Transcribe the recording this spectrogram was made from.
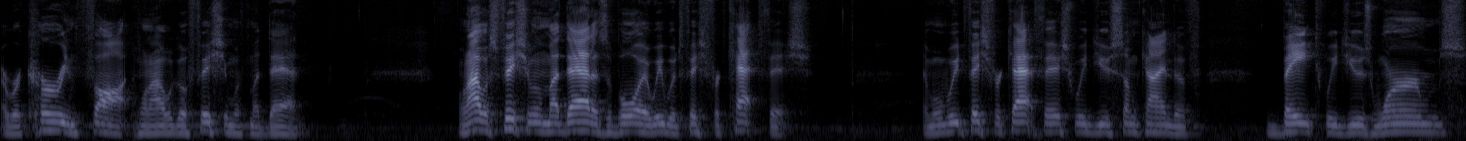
a recurring thought when I would go fishing with my dad. When I was fishing with my dad as a boy, we would fish for catfish. And when we'd fish for catfish, we'd use some kind of bait. We'd use worms.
